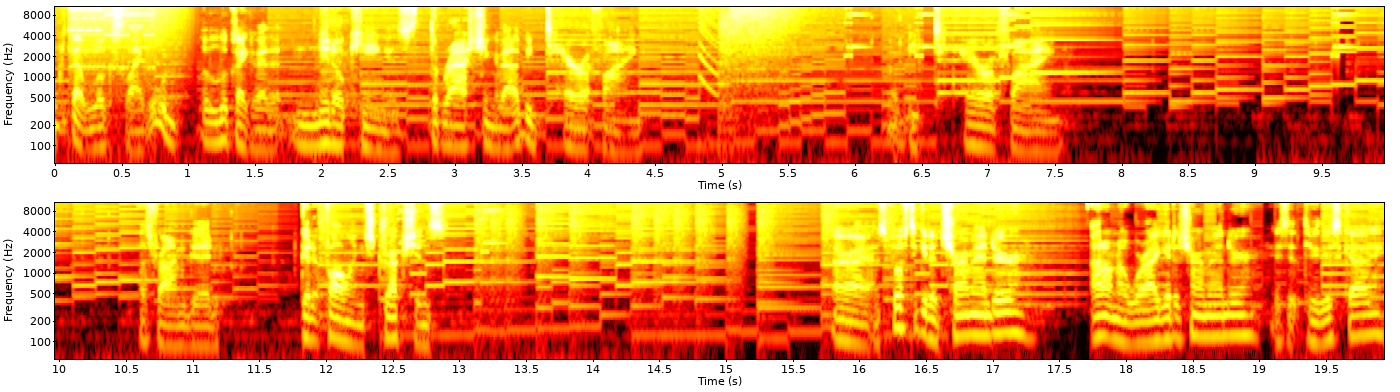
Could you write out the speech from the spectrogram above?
What that looks like. What would it look like if a Nidoking is thrashing about? That'd be terrifying. That would be terrifying. That's right, I'm good. Good at following instructions. Alright, I'm supposed to get a Charmander. I don't know where I get a Charmander. Is it through this guy?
